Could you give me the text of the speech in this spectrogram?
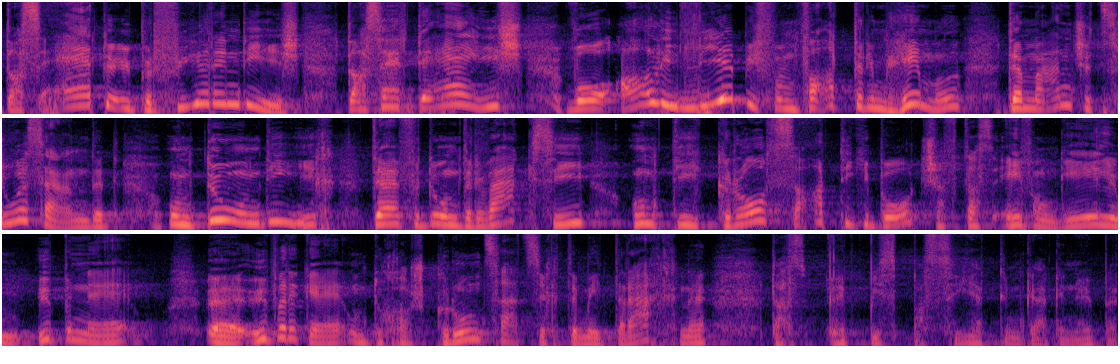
dass er der Überführende ist, dass er der ist, wo alle Liebe vom Vater im Himmel den Menschen zusendet und du und ich dürfen unterwegs sein und die großartige Botschaft, das Evangelium übernehmen, äh, übergeben und du kannst grundsätzlich damit rechnen, dass etwas passiert im Gegenüber,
